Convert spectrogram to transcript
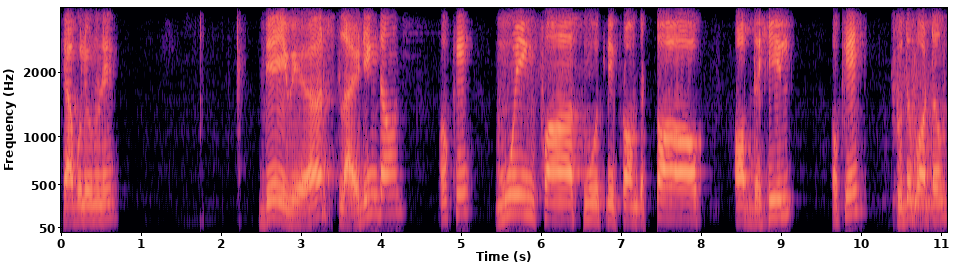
क्या बोले उन्होंने? They were sliding down okay moving fast smoothly from the top of the hill okay to the bottom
